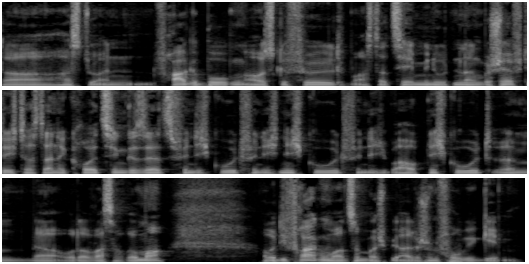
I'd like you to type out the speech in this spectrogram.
Da hast du einen Fragebogen ausgefüllt, warst da zehn Minuten lang beschäftigt, hast deine Kreuzchen gesetzt, finde ich gut, finde ich nicht gut, finde ich überhaupt nicht gut, ähm, ja, oder was auch immer. Aber die Fragen waren zum Beispiel alle schon vorgegeben.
